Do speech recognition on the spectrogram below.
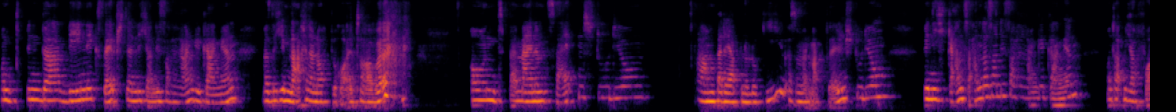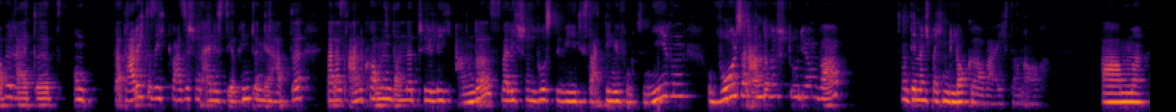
und bin da wenig selbstständig an die Sache rangegangen, was ich im Nachhinein auch bereut habe. Und bei meinem zweiten Studium, ähm, bei der Apnologie, also meinem aktuellen Studium, bin ich ganz anders an die Sache rangegangen und habe mich auch vorbereitet. Und dadurch, dass ich quasi schon eine Step hinter mir hatte, war das Ankommen dann natürlich anders, weil ich schon wusste, wie die Dinge funktionieren, obwohl es ein anderes Studium war. Und dementsprechend lockerer war ich dann auch. Ähm,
